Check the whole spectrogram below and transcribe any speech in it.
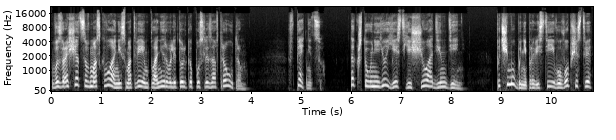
Возвращаться в Москву они с Матвеем планировали только послезавтра утром. В пятницу. Так что у нее есть еще один день. Почему бы не провести его в обществе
